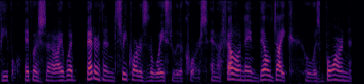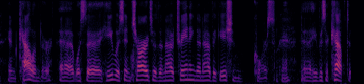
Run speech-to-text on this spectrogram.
people. It was, uh, I went better than three quarters of the way through the course, and a fellow named Bill Dyke, who was born in Callander, uh, was the, he was in charge of the now training the navigation course. Okay. Uh, he was a captain,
